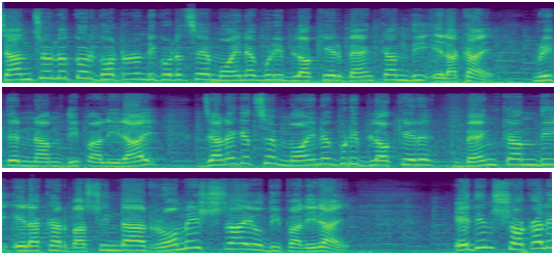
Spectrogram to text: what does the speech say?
চাঞ্চল্যকর ঘটনাটি ঘটেছে ময়নাগুড়ি ব্লকের ব্যাংকান্দি এলাকায়। মৃতের নাম দীপালি রায়। জানা গেছে, ময়নাগুড়ি ব্লকের ব্যাংকান্দি এলাকার বাসিন্দা রমেশ রায় ও দীপালি রায়। এদিন সকালে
